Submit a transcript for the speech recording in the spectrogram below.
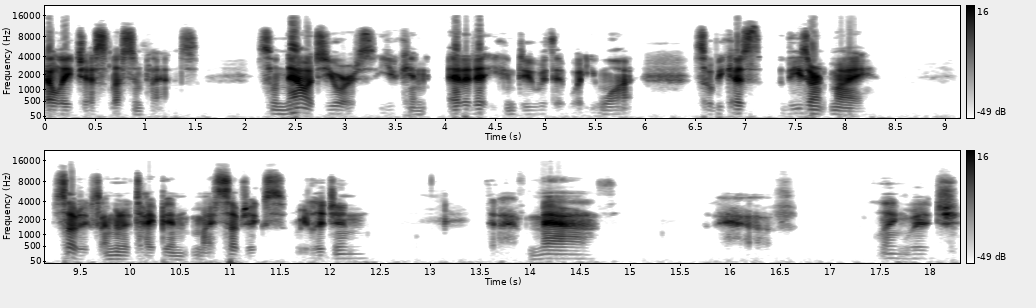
LHS lesson plans. So now it's yours. You can edit it, you can do with it what you want. So because these aren't my subjects, I'm going to type in my subjects, religion, then I have math, I have language,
